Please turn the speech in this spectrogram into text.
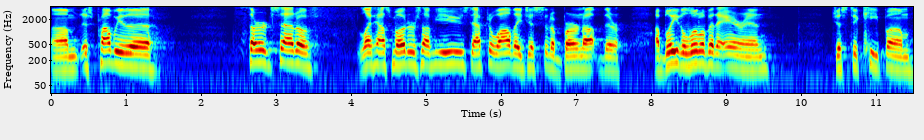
Um, it's probably the third set of lighthouse motors I've used. After a while, they just sort of burn up. They're, I bleed a little bit of air in just to keep um,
